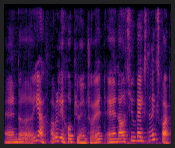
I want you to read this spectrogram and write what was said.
And uh, yeah, I really hope you enjoy it and I'll see you guys the next part.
